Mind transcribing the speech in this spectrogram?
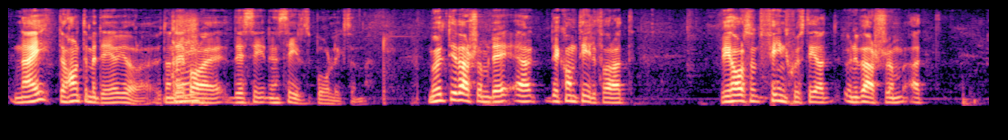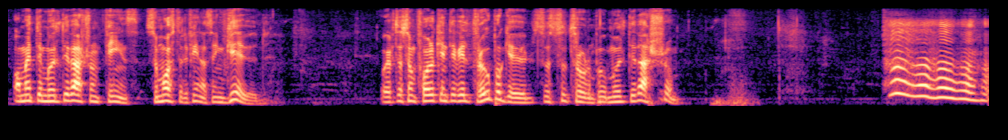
Nej, det har inte med det att göra, utan det är Nej. bara det är en sidospår. Liksom. Multiversum, det, är, det kom till för att vi har sånt finjusterat universum att om inte multiversum finns så måste det finnas en gud. Och eftersom folk inte vill tro på Gud så, så tror de på multiversum.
